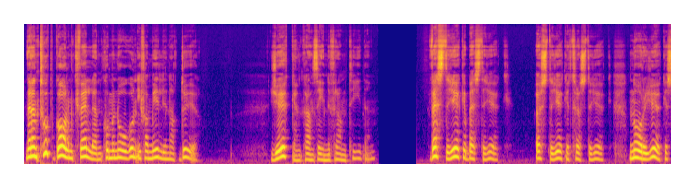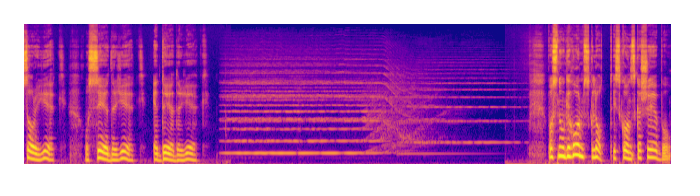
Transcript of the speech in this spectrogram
När en tupp gal om kvällen kommer någon i familjen att dö. Göken kan se in i framtiden. Västergök är bästergök, östergök är tröstergök, norrgök är sorggök och södergök är dödergök. På Snogeholms slott i skånska Sjöbo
